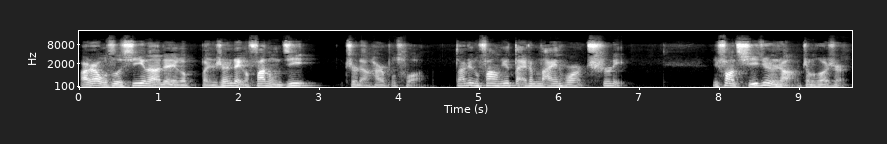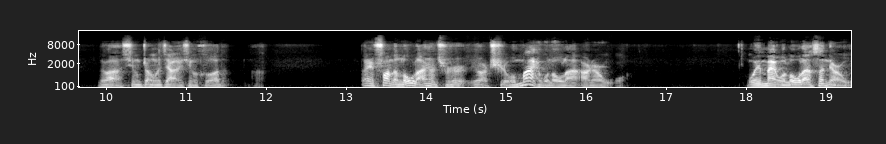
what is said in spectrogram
2.5自吸呢，这个本身这个发动机质量还是不错的，但这个发动机带这么大一坨吃力。你放奇骏上正合适，对吧？姓郑的嫁给姓何的啊。但是放在楼兰上确实有点吃。我卖过楼兰二点五，我也卖过楼兰三点五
